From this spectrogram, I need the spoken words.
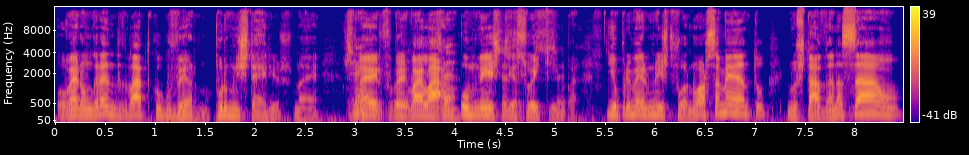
houver um grande debate com o governo por ministérios, não é? Janeiro, vai lá Sim. o ministro Sim. e a sua equipa. Sim. E o primeiro-ministro for no orçamento, no Estado da Nação.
